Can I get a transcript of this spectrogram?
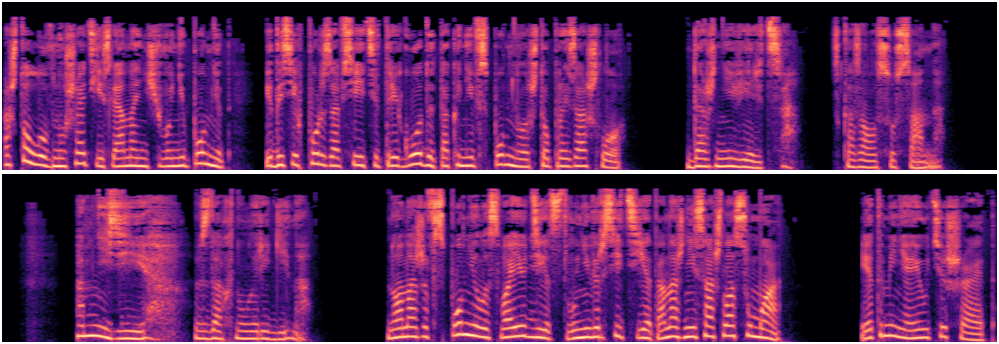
А что Ло внушать, если она ничего не помнит и до сих пор за все эти три года так и не вспомнила, что произошло. «Даже не верится», — сказала Сусанна. «Амнезия», — вздохнула Регина. «Но она же вспомнила свое детство, университет, она же не сошла с ума». Это меня и утешает.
